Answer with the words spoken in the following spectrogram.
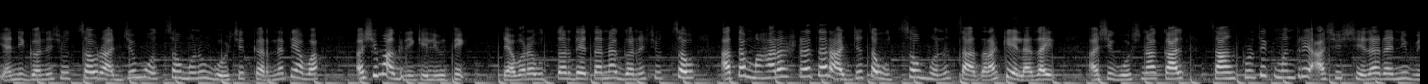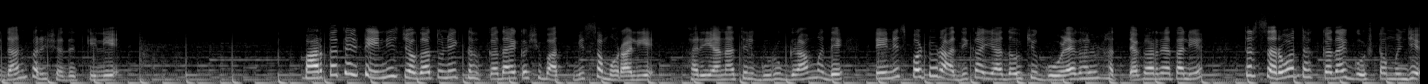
यांनी गणेशोत्सव राज्य महोत्सव म्हणून घोषित करण्यात यावा अशी मागणी केली होती. त्यावर उत्तर देताना गणेशोत्सव आता महाराष्ट्राचा राज्याचा उत्सव म्हणून साजरा केला जाईल. अशी घोषणा काल सांस्कृतिक मंत्री आशिष शेलार यांनी विधान परिषदेत केली आहे. भारतातील टेनिस जगातून एक धक्कादायक अशी बातमी समोर आली आहे. हरियाणातील गुरुग्राममध्ये टेनिसपटू राधिका यादवची गोळ्या घालून हत्या करण्यात आली आहे. तर सर्वात धक्कादायक गोष्ट म्हणजे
